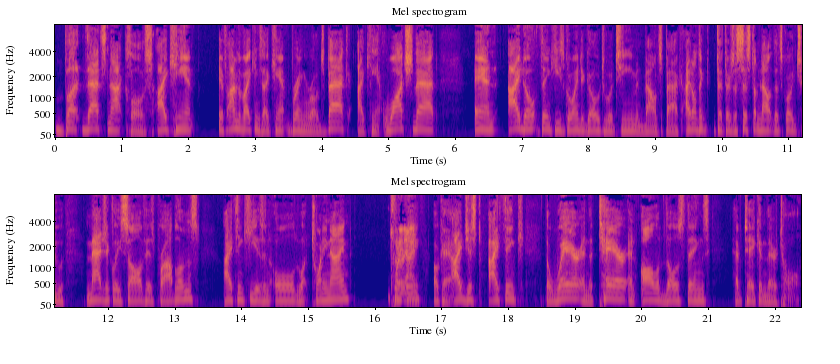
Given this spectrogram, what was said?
but that's not close. I can't. If I'm the Vikings, I can't bring Rhodes back. I can't watch that. And I don't think he's going to go to a team and bounce back. I don't think that there's a system now that's going to magically solve his problems. I think he is an old, what, 29? 29. Okay. I just, I think the wear and the tear and all of those things have taken their toll.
